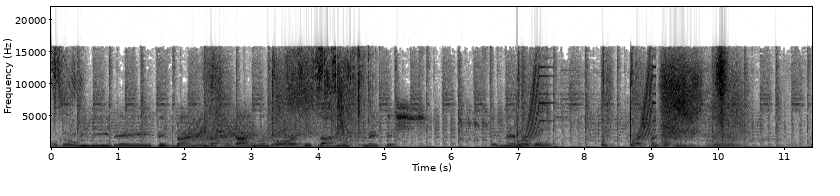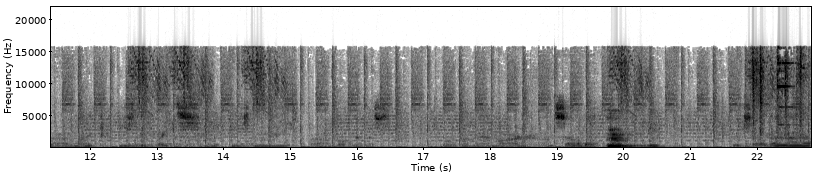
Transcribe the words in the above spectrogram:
Although we need a pink diamond, a diamond, or a pink diamond to make this a memorable price tag uh, Malik Beasley, right? Malik Beasley, uh, both of them both of them are unsellable. we sell that.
